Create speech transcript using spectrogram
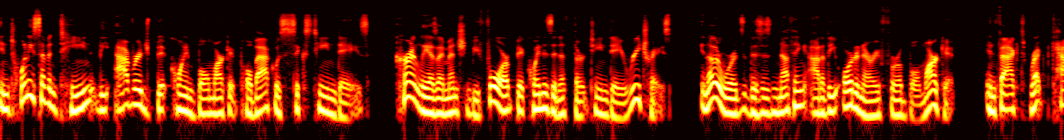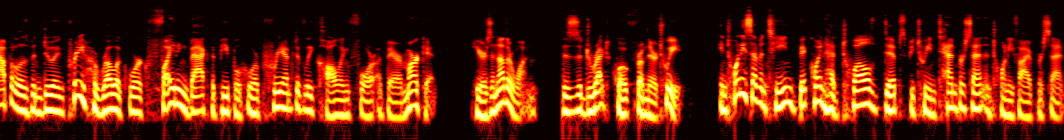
In 2017, the average Bitcoin bull market pullback was 16 days. Currently, as I mentioned before, Bitcoin is in a 13 day retrace. In other words, this is nothing out of the ordinary for a bull market. In fact, Rekt Capital has been doing pretty heroic work fighting back the people who are preemptively calling for a bear market. Here's another one. This is a direct quote from their tweet. In 2017, Bitcoin had 12 dips between 10% and 25%,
